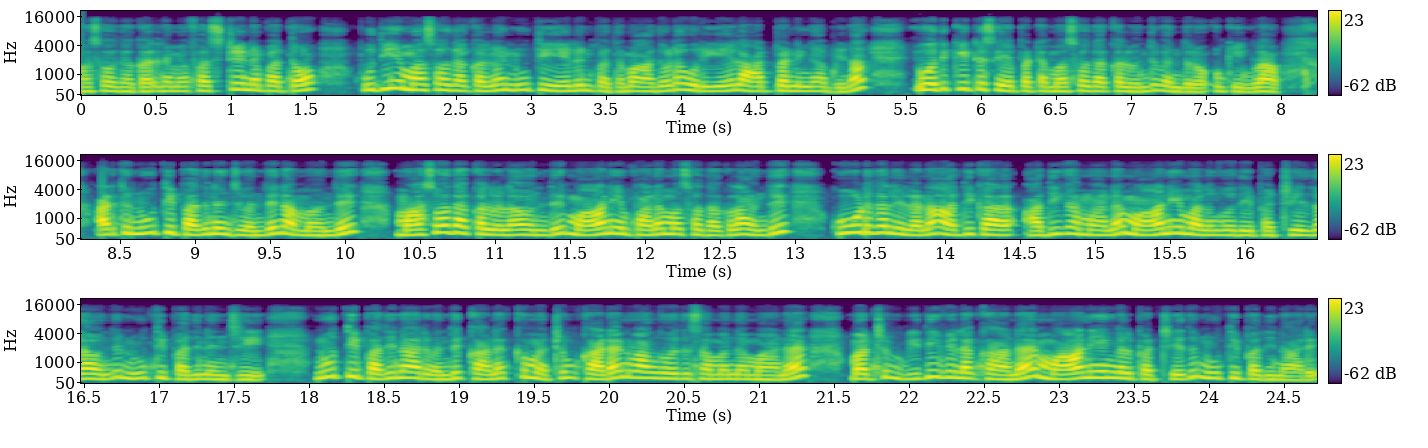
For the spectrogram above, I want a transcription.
மசோதாக்கள். நம்ம ஃபஸ்ட்டு என்ன பார்த்தோம்? புதிய மசோதாக்கள்னால் நூற்றி ஏழுன்னு பார்த்தோமா? அதோட ஒரு ஏழு ஆட் பண்ணிங்க அப்படின்னா ஒதுக்கீட்டு செய்யப்பட்ட மசோதாக்கள் வந்து வந்துடும் ஓகேங்களா? அடுத்து நூற்றி பதினஞ்சு வந்து நம்ம வந்து மசோதாக்கள்லாம் வந்து மானியம் பண மசோதாக்கள்லாம் வந்து கூடுதல் இல்லைன்னா அதிக அதிகமான மானியம் வழங்குவதை பற்றியது தான் வந்து நூற்றி பதினஞ்சு. நூற்றி பதினாறு வந்து கணக்கு மற்றும் கடன் வாங்குவது சம்பந்தமான மற்றும் விதிவிலக்கான மானியங்கள் பற்றியது நூற்றி பதினாறு.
